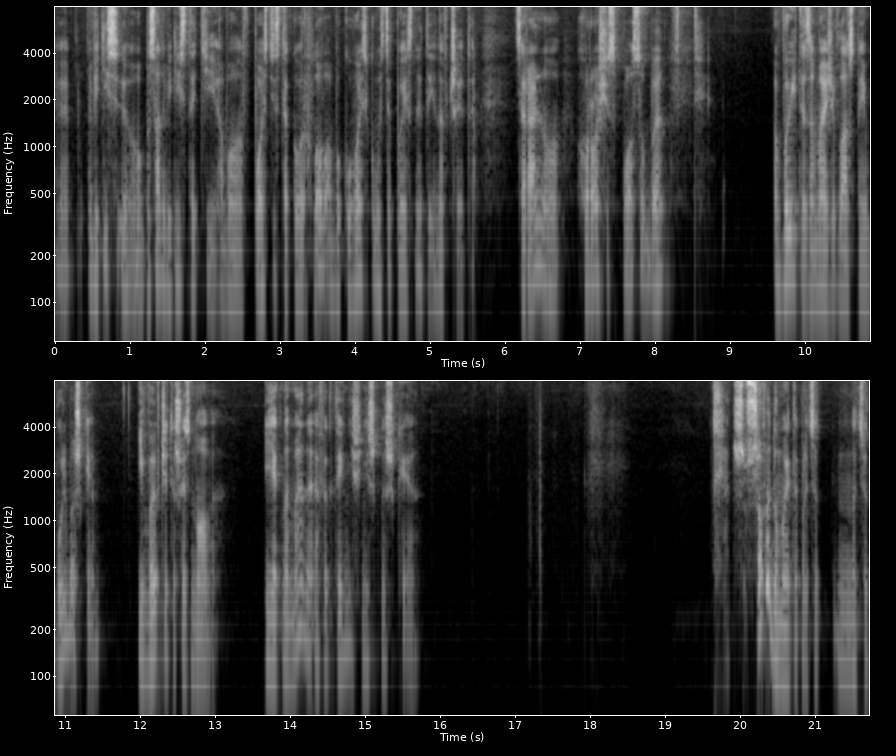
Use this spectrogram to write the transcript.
е, в якійсь, е, описати в якійсь статті, або в пості Stack Overflow, або когось комусь це пояснити і навчити. Це реально хороші способи вийти за межі власної бульбашки і вивчити щось нове. І, як на мене, ефективніше, ніж книжки. Що ви думаєте про цю, на цю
